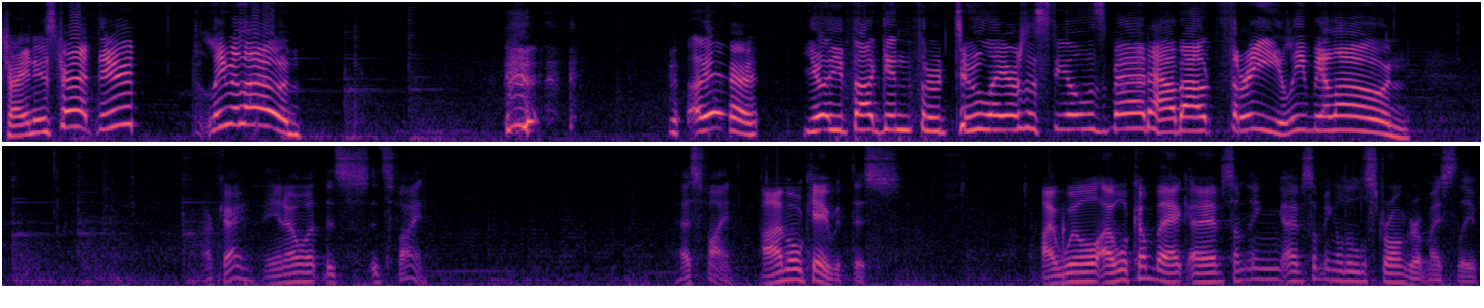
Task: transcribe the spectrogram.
try a new strat, dude. Leave me alone. oh, there. You you thought getting through two layers of steel was bad? How about three? Leave me alone. Okay, you know what? This it's fine. That's fine. I'm okay with this. I will I will come back. I have something I have something a little stronger up my sleeve.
